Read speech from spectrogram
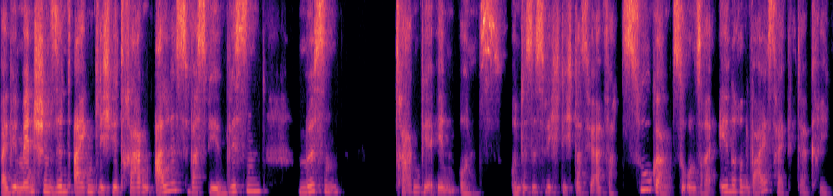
Weil wir Menschen sind eigentlich, wir tragen alles, was wir wissen müssen, tragen wir in uns. Und es ist wichtig, dass wir einfach Zugang zu unserer inneren Weisheit wieder kriegen.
